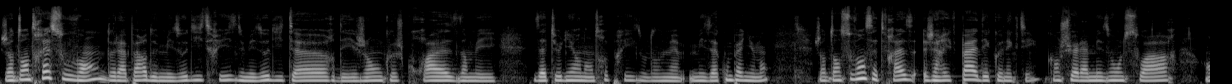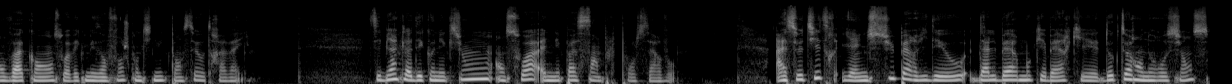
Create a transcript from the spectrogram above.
J'entends très souvent de la part de mes auditrices, de mes auditeurs, des gens que je croise dans mes ateliers en entreprise ou dans mes accompagnements, j'entends souvent cette phrase J'arrive pas à déconnecter. Quand je suis à la maison le soir, en vacances ou avec mes enfants, je continue de penser au travail. C'est bien que la déconnexion, en soi, elle n'est pas simple pour le cerveau. À ce titre, il y a une super vidéo d'Albert Moukébert, qui est docteur en neurosciences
